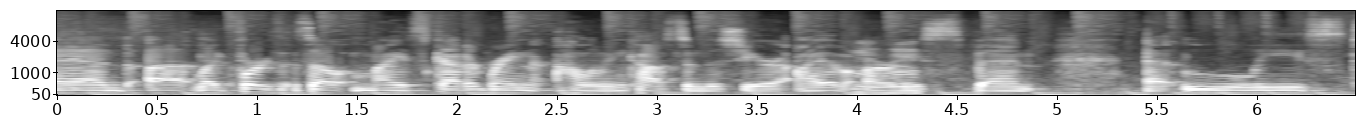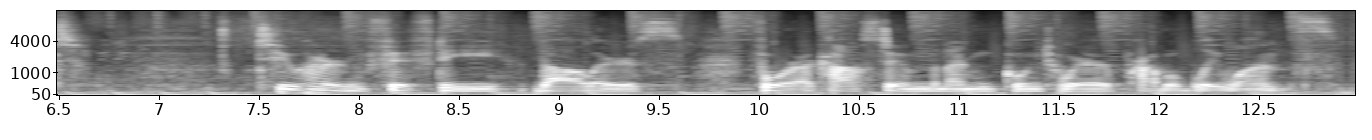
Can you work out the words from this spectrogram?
And uh, like for so my Scatterbrain Halloween costume this year, I have already spent at least two hundred and fifty dollars for a costume that I'm going to wear probably once.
